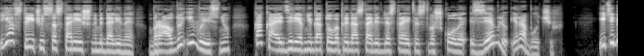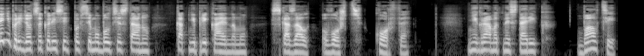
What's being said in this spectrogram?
Я встречусь со старейшинами долины Бралду и выясню, какая деревня готова предоставить для строительства школы землю и рабочих. И тебе не придется колесить по всему Балтистану, как неприкаянному», — сказал вождь Корфе. Неграмотный старик Балти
